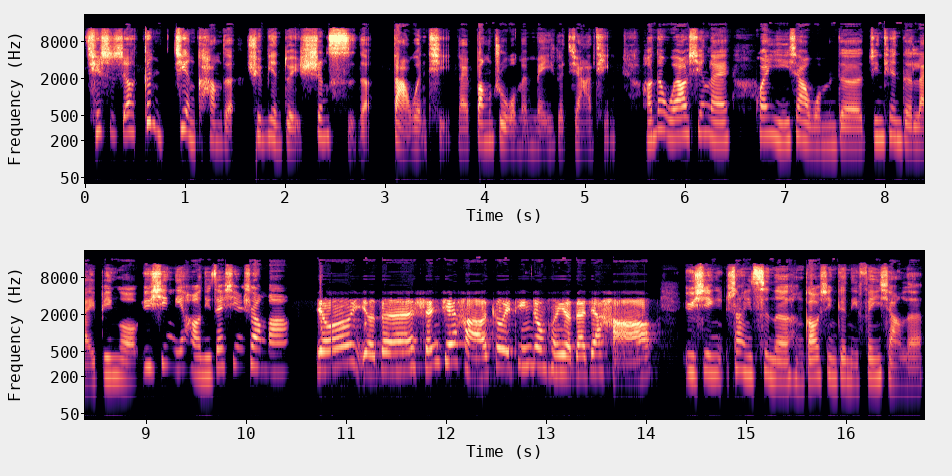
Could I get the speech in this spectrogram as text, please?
其实是要更健康的去面对生死的大问题，来帮助我们每一个家庭。好，那我要先来欢迎一下我们的今天的来宾哦，玉欣你好，你在线上吗？有有的，沈姐好，各位听众朋友大家好。玉欣，上一次呢，很高兴跟你分享了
